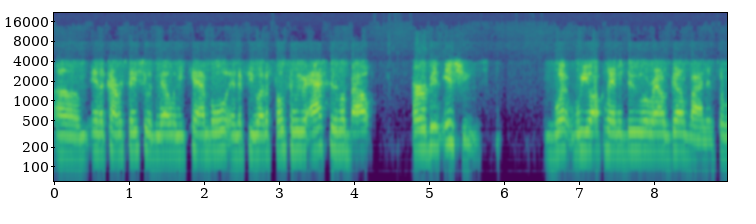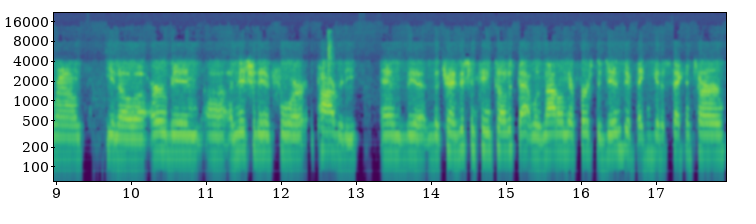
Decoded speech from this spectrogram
um, in a conversation with Melanie Campbell and a few other folks. And we were asking them about urban issues, what we all plan to do around gun violence, around, you know, urban uh, initiative for poverty. And the, the transition team told us that was not on their first agenda. If they can get a second term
